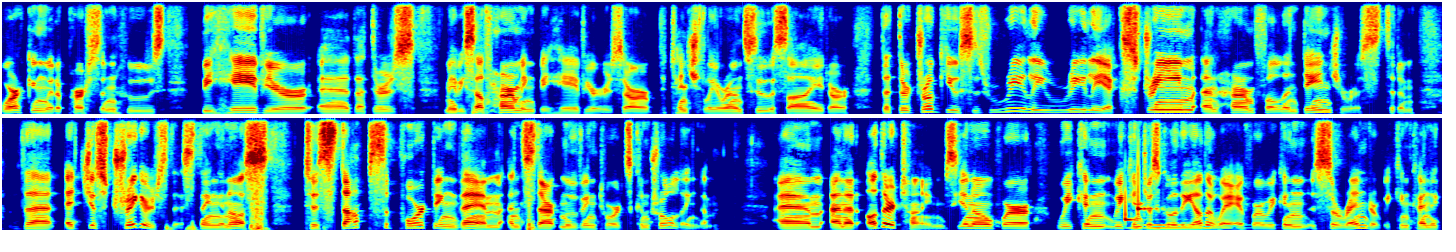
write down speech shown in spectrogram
working with a person who's behavior uh, that there's maybe self-harming behaviors or potentially around suicide or that their drug use is really really extreme and harmful and dangerous to them that it just triggers this thing in us to stop supporting them and start moving towards controlling them um, and at other times you know where we can we can just go the other way where we can surrender we can kind of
